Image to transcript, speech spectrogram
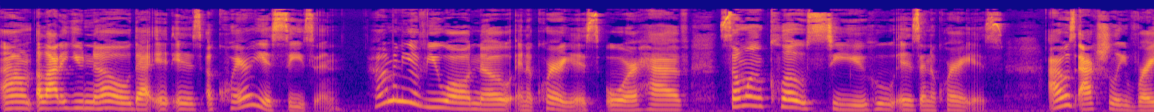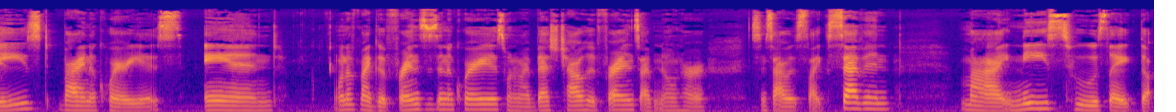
Um, a lot of you know that it is Aquarius season. How many of you all know an Aquarius or have someone close to you who is an Aquarius? I was actually raised by an Aquarius, and one of my good friends is an Aquarius, one of my best childhood friends. I've known her since I was like seven my niece, who is like the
